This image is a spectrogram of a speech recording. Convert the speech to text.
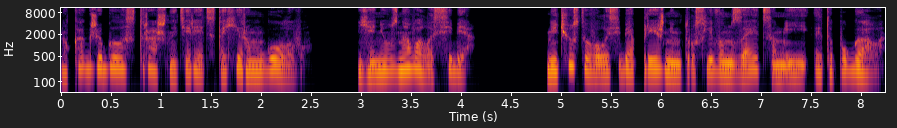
Но как же было страшно терять с Тахиром голову. Я не узнавала себя. Не чувствовала себя прежним трусливым зайцем, и это пугало.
